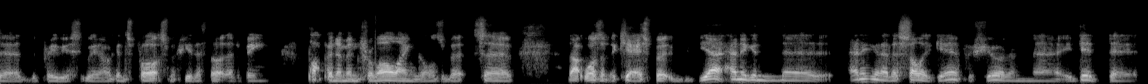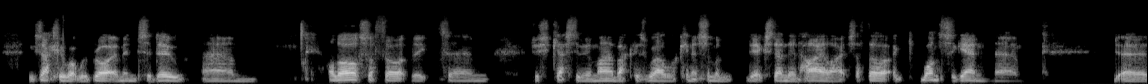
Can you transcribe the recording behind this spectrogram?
uh, the previous, you know, against Portsmouth, you'd have thought they'd have been popping them in from all angles, but uh, that wasn't the case. But yeah, Heneghan, uh, Heneghan had a solid game for sure, and uh, he did uh, exactly what we brought him in to do. Um, although I also thought that. Um, just casting my mind back as well, looking at some of the extended highlights, I thought once again um, uh,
